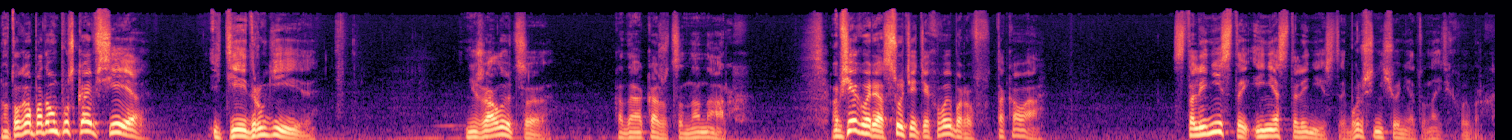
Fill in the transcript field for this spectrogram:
Но только потом пускай все, и те, и другие, не жалуются, когда окажутся на нарах. Вообще говоря, суть этих выборов такова. Сталинисты и не сталинисты. Больше ничего нету на этих выборах.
